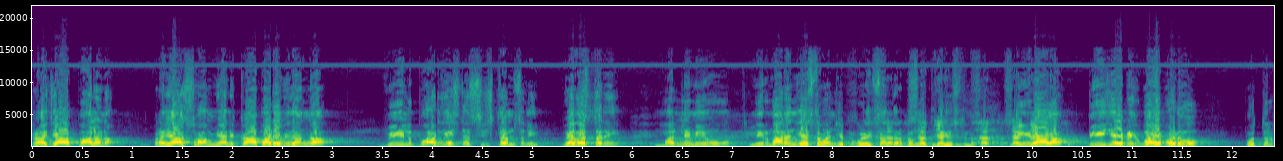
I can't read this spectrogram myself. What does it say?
ప్రజా పాలన ప్రజాస్వామ్యాన్ని కాపాడే విధంగా వీళ్ళు పాటు చేసిన సిస్టమ్స్ని వ్యవస్థని మళ్ళీ మేము నిర్మాణం చేస్తామని చెప్పి కూడా ఈ సందర్భంగా తెలియజేస్తున్నా. మీలాగా బీజేపీకి భయపడు పొత్తులు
